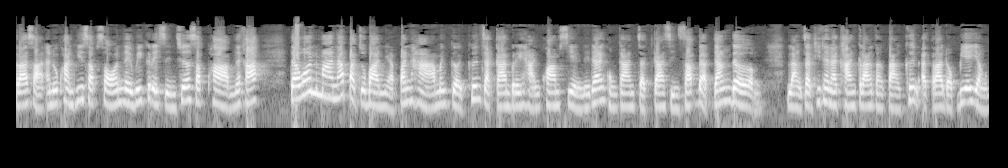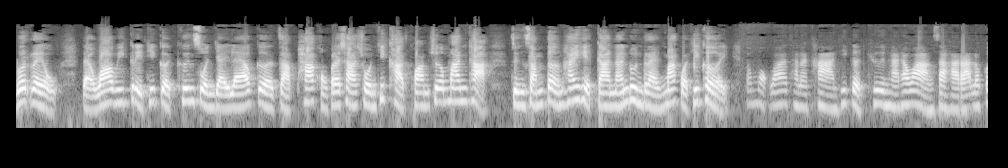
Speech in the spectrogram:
ตราสารอนุพันธ์ที่ซับซ้อนในวิกฤตสินเชื่อซับพามนะคะ แต่ว่ามาณปัจจุบันเนี่ยปัญหามันเกิดขึ้นจากการบริหารความเสี่ยงในด้านของการจัดการสินทรัพย์แบบดั้งเดิม หลังจากที่ธนาคารกลางต่างๆ ขึ้นอัตราดอกเบี้ยอย่างรวดเร็ว แต่ว่าวิกฤตที่เกิดขึ้นส่วนใหญ่แล้วเกิดจากภาคของประชาชนที่ขาดความเชื่อมั่นค่ะ จึงซ้ำเติมให้เหตุการณ์นั้นรุนแรงมากกว่าที่เคย ต้องบอกว่าธนาคารที่เกิดขึ้นนะคะระหว่างสหรัฐแล้วก็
